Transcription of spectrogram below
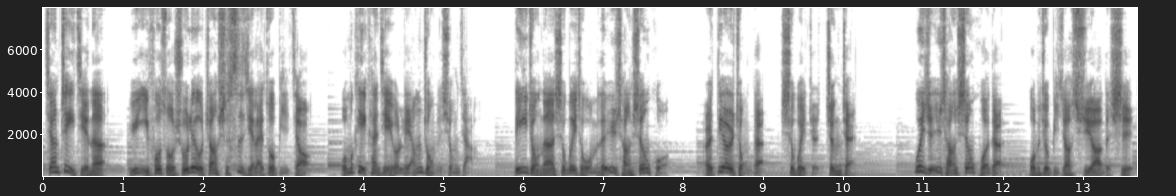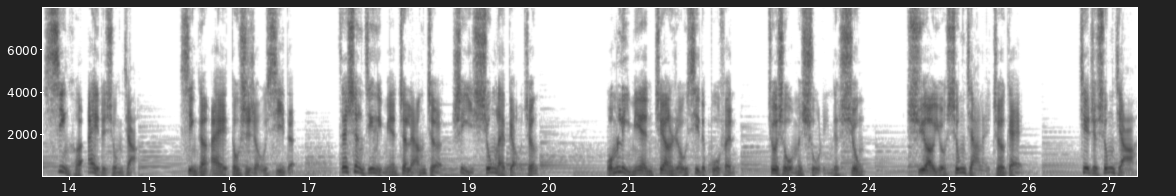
将这一节呢与以弗所书六章十四节来做比较，我们可以看见有两种的胸甲，第一种呢是为着我们的日常生活，而第二种的是为着征战。为着日常生活的，我们就比较需要的是信和爱的胸甲。性跟爱都是柔细的，在圣经里面，这两者是以胸来表征。我们里面这样柔细的部分，就是我们属灵的胸。需要有胸甲来遮盖，借着胸甲，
